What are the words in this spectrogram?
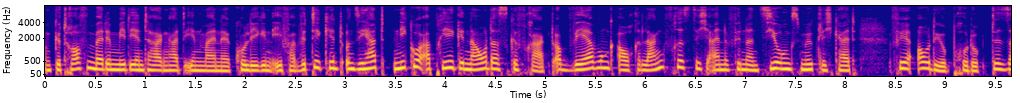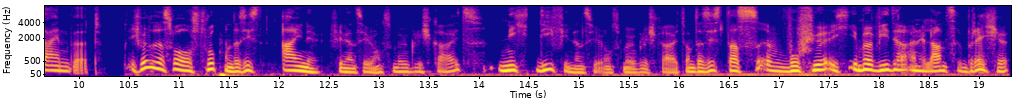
Und getroffen bei den Medientagen hat ihn meine Kollegin Eva Wittekind und sie hat Nico April genau das gefragt, ob Werbung auch langfristig eine Finanzierungsmöglichkeit für Audioprodukte sein wird. Ich würde das so ausdrücken, das ist eine Finanzierungsmöglichkeit, nicht die Finanzierungsmöglichkeit. Und das ist das, wofür ich immer wieder eine Lanze breche.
